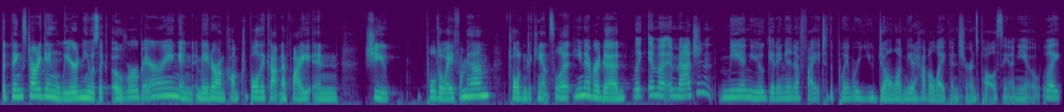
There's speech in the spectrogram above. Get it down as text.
but things started getting weird and he was like overbearing and it made her uncomfortable. They got in a fight and she pulled away from him, told him to cancel it. He never did. Like, Emma, imagine me and you getting in a fight to the point where you don't want me to have a life insurance policy on you. Like,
